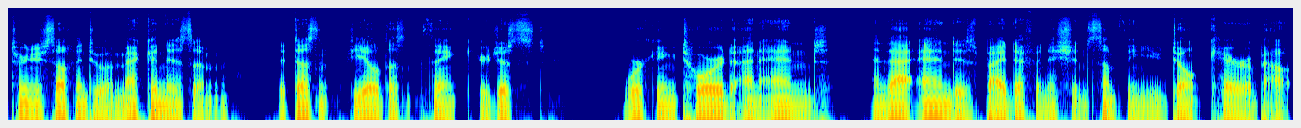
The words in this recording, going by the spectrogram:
turn yourself into a mechanism that doesn't feel, doesn't think. You're just working toward an end, and that end is by definition something you don't care about.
